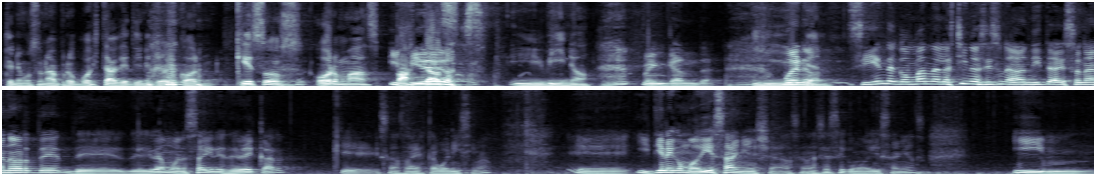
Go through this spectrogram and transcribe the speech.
tenemos una propuesta que tiene que ver con quesos, hormas, Y pastas fideos. y vino. Me encanta. Y bueno, bien. siguiendo con Banda Los Chinos, es una bandita de zona norte de- del Gran Buenos Aires, de Becar, que esa zona está buenísima. Eh, y tiene como 10 años ya, o sea, nació hace como 10 años. Y mm,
